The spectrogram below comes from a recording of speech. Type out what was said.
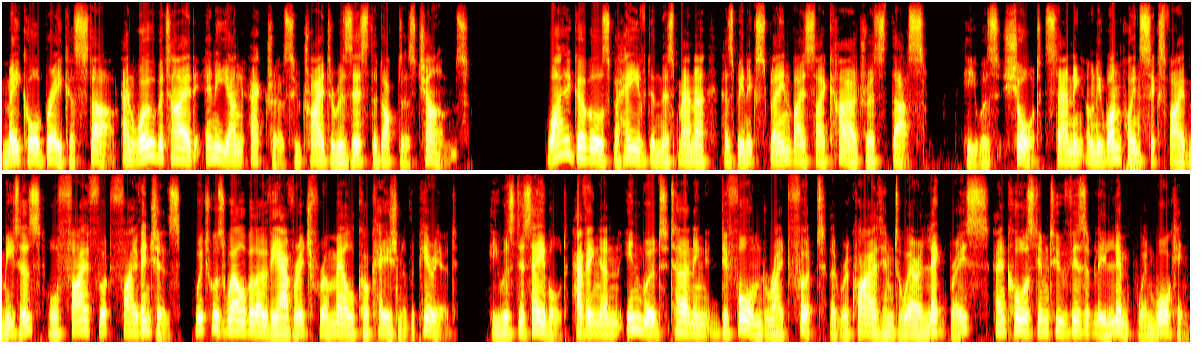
make or break a star, and woe betide any young actress who tried to resist the doctor's charms. Why Goebbels behaved in this manner has been explained by psychiatrists thus. He was short, standing only 1.65 meters or 5 foot 5 inches, which was well below the average for a male Caucasian of the period. He was disabled, having an inward turning deformed right foot that required him to wear a leg brace and caused him to visibly limp when walking.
